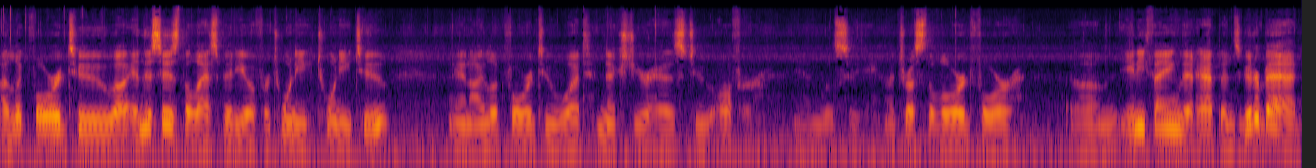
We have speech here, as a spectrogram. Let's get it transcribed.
I look forward to, uh, and this is the last video for 2022, and I look forward to what next year has to offer, and we'll see. I trust the Lord for um, anything that happens, good or bad.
